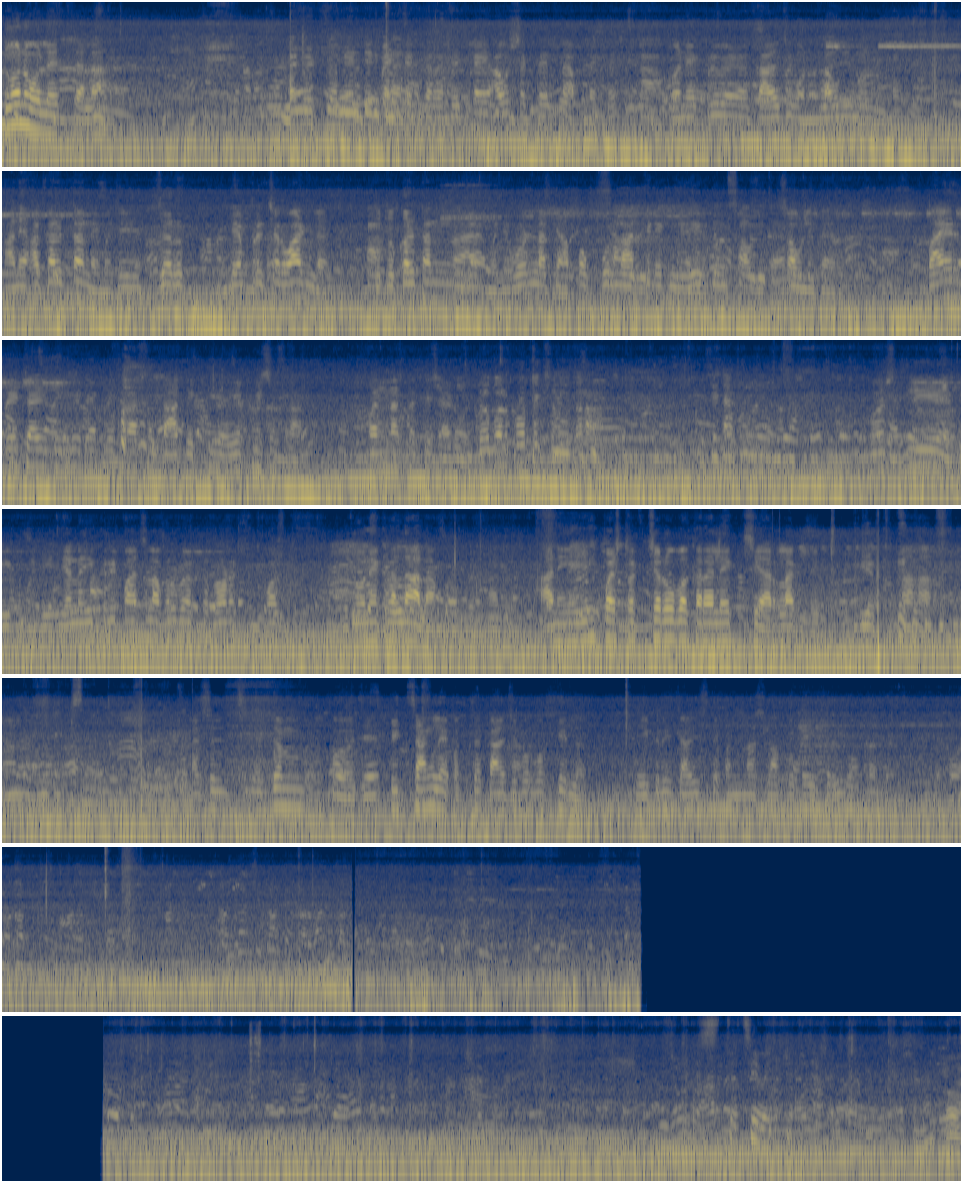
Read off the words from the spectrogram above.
दोन होल आहेत त्याला मेंटेन करायची काही आवश्यकता येत नाही आपल्याकडे पण एक प्रिवे- काळजी म्हणून लावली म्हणून आणि हा कर्टन आहे म्हणजे जर टेम्परेचर वाढलं तर तो कर्टन म्हणजे ओढला की आपोआप पूर्ण आणखीन एक सावली तयार सावली तयार होते. बाहेर बेचाळीस डिग्री टेम्परेचर असेल तर आत एक एकवीसच राहत. पन्नास टक्के शॅडो डबल प्रोटेक्शन होतं ना. आहे पीक म्हणजे. याला एकरी पाच लाख रुपये प्रॉडक्ट कॉस्ट दोन एकराला दहा लाख रुपये. आणि इन्फ्रास्ट्रक्चर उभं करायला एक सी आर लागले. हां हां. असं एकदम जे पीक चांगलं आहे. फक्त काळजीपूर्वक केलं. एकरी चाळीस ते पन्नास लाख रुपये एकरी होतात हो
